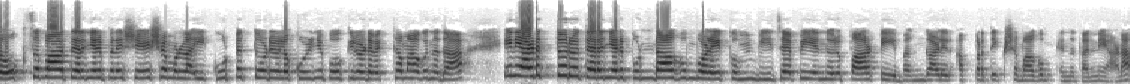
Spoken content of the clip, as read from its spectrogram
ലോക്സഭാ തെരഞ്ഞെടുപ്പിന് ശേഷമുള്ള ഈ കൂട്ടത്തോടെയുള്ള കുഴിഞ്ഞുപോക്കിലൂടെ വ്യക്തമാകുന്നത് ഇനി അടുത്തൊരു തെരഞ്ഞെടുപ്പ് ഉണ്ടാകുമ്പോഴേക്കും ബി എന്നൊരു പാർട്ടി ബംഗാളിൽ അപ്രത്യക്ഷമാകും എന്ന് തന്നെയാണ്.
